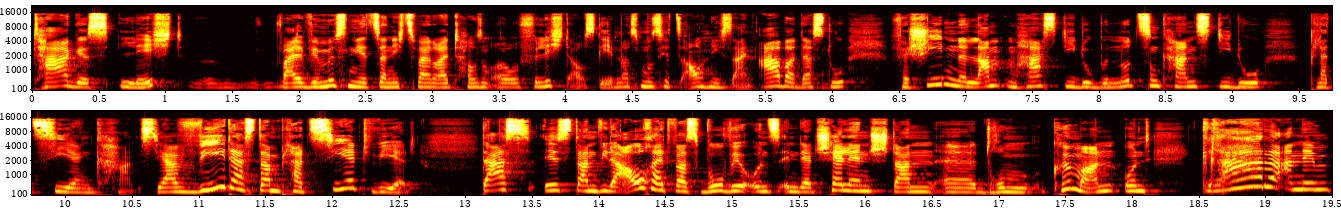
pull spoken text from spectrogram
Tageslicht, weil wir müssen jetzt da nicht 2.000, 3.000 Euro für Licht ausgeben. Das muss jetzt auch nicht sein. Aber dass du verschiedene Lampen hast, die du benutzen kannst, die du platzieren kannst. Ja, wie das dann platziert wird, das ist dann wieder auch etwas, wo wir uns in der Challenge dann äh, drum kümmern. Und gerade an dem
